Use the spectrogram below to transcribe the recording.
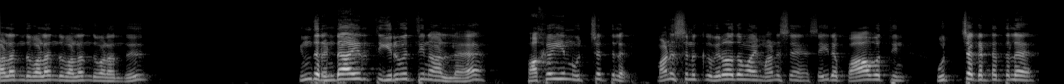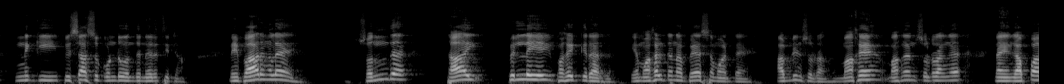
வளர்ந்து வளர்ந்து வளர்ந்து வளர்ந்து இந்த ரெண்டாயிரத்தி இருபத்தி நாலில் பகையின் உச்சத்தில் மனுஷனுக்கு விரோதமாய் மனுஷன் செய்கிற பாவத்தின் உச்ச கட்டத்தில் இன்னைக்கு பிசாசு கொண்டு வந்து நிறுத்திட்டான். நீ பாருங்களேன் சொந்த தாய் பிள்ளையை பகைக்கிறார்கள். என் மகள்கிட்ட நான் பேச மாட்டேன் அப்படின்னு சொல்கிறாங்க மகன் மகன் சொல்கிறாங்க நான் எங்கள் அப்பா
